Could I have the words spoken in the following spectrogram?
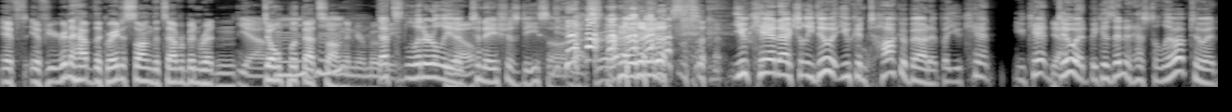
if if you're gonna have the greatest song that's ever been written, Yeah. don't put that song mm-hmm. in your movie. That's literally you a know? Tenacious D song. I mean, you can't actually do it. You can talk about it, but you can't. You can't Yeah. do it because then it has to live up to it.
